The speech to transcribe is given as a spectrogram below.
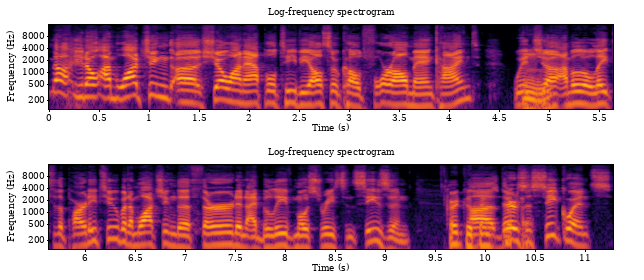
No, you know, I'm watching a show on Apple TV also called For All Mankind, which Mhm. uh, I'm a little late to the party to, but I'm watching the third and I believe most recent season. Heard good Uh, things about there's a sequence.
